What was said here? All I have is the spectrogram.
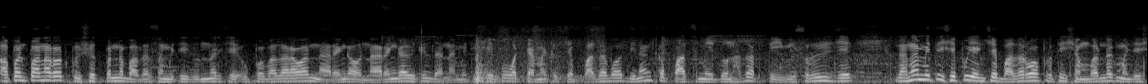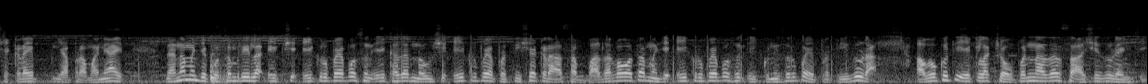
आपण पाहणार आहोत कृषी उत्पन्न बाजार समिती जुन्नरचे उपबाजारावर नारेंगाव. नारेंगाव येथील धनामिती शेपू व टमॅटोचे बाजारभाव दिनांक पाच मे दोन हजार तेवीस रोजीचे धनामिती शेपू यांचे बाजारभाव प्रति शंभर नग म्हणजे शेकडा याप्रमाणे आहेत. धना म्हणजे कोथंबरीला एकशे एक रुपयापासून एक हजार नऊशे एक रुपया प्रति शेकडा असा बाजारभाव होता. म्हणजे एक रुपयापासून एकोणीस रुपये प्रति जुडा. आवक होती एक लाख चौपन्न हजार सहाशे जुड्यांची.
